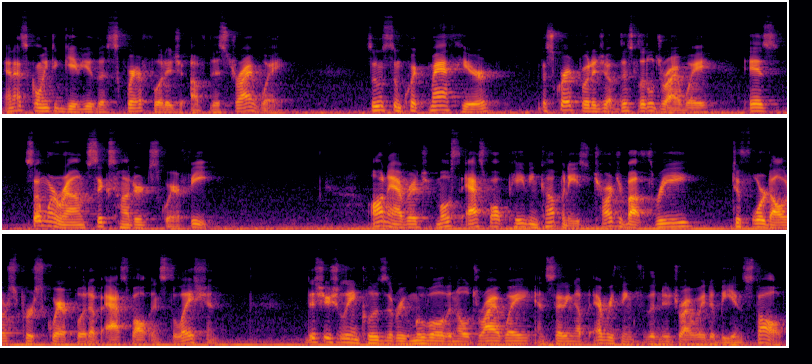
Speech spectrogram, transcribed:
and that's going to give you the square footage of this driveway. Doing some quick math here, the square footage of this little driveway is somewhere around 600 square feet. On average, most asphalt paving companies charge about 3 to $4 per square foot of asphalt installation. This usually includes the removal of an old driveway and setting up everything for the new driveway to be installed.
